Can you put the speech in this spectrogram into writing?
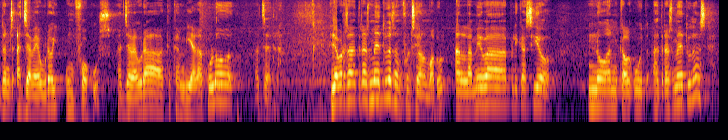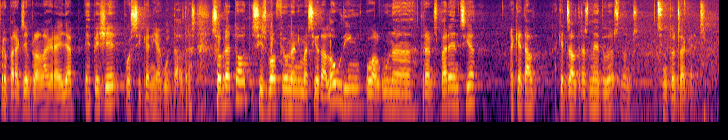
doncs haig de veure un focus, haig de veure que canvia de color, etc. Llavors altres mètodes en funció del mòdul. En la meva aplicació no han calgut altres mètodes, però per exemple en la graella EPG doncs sí que n'hi ha hagut d'altres. Sobretot si es vol fer una animació de loading o alguna transparència, aquest, aquests altres mètodes doncs, són tots aquests.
